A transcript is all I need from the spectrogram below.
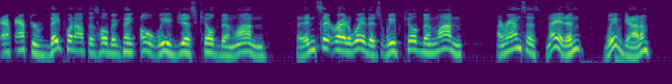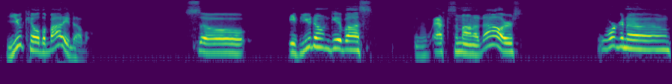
after they put out this whole big thing, oh, we've just killed Bin Laden. They didn't say it right away. This we've killed Bin Laden. Iran says, no, you didn't. We've got him. You killed a body double. So if you don't give us X amount of dollars, we're gonna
